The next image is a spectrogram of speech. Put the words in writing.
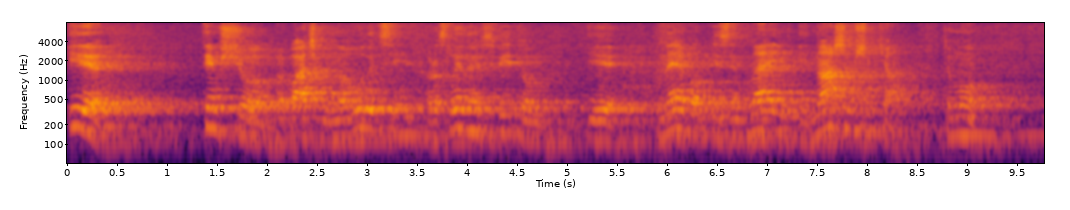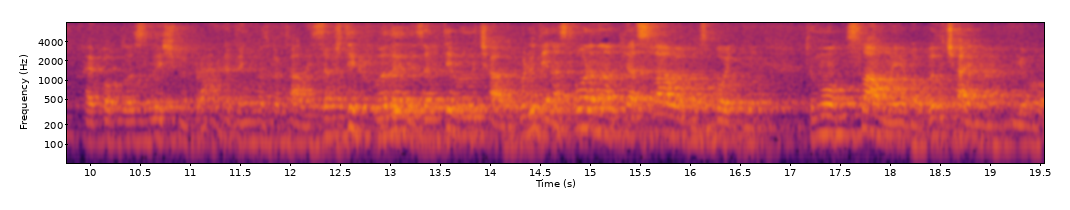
І тим, що ми бачимо на вулиці, рослинним світом, і небом, і землею, і нашим життям. Тому хай Бог благословить, що ми правильно до нього звертались, завжди хвалили, завжди величали. Бо людина створена для слави Господньої. Тому славимо Його, величаємо Його.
